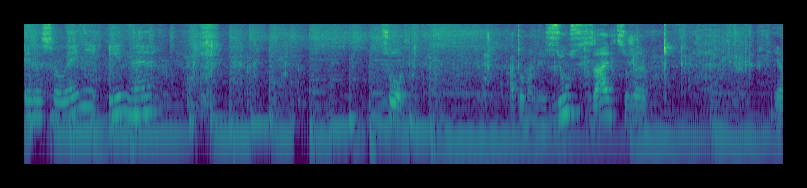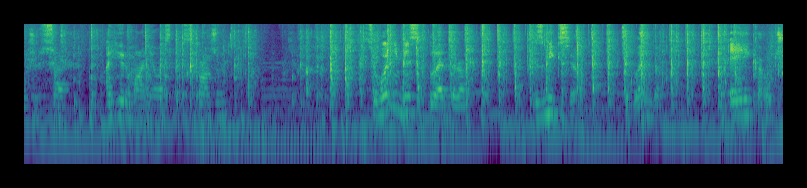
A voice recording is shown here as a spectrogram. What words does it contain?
і не солені, і не солодкі. А то в мене зюз, зальц уже. Я вже все огерманилась, так скажем. Сьогодні без блендера. Без міксера. Чи блендера. Ей, коротше.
